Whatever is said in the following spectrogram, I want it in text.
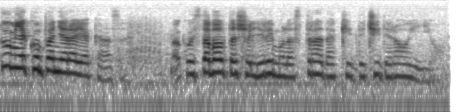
Tu mi accompagnerai a casa, ma questa volta sceglieremo la strada che deciderò io.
